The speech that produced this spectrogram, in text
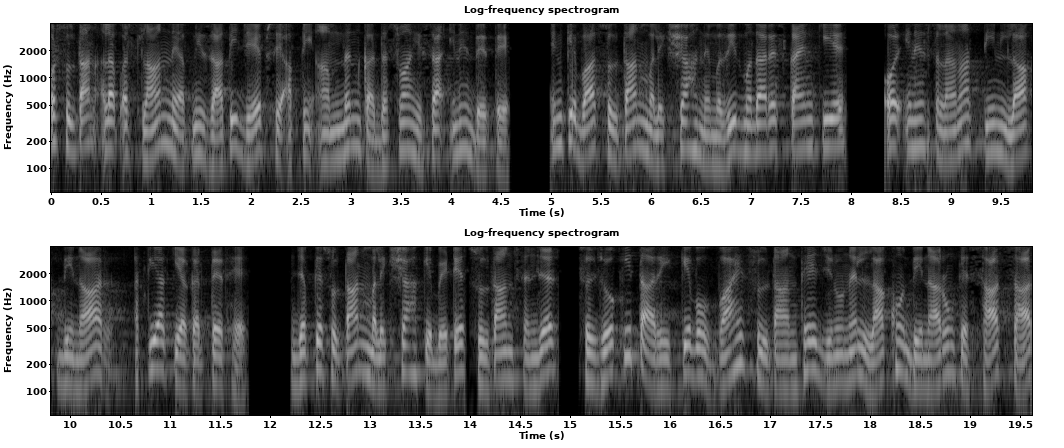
और सुल्तान अलब अरसलान ने अपनी ज़ाती जेब से अपनी आमदन का दसवां हिस्सा इन्हें देते। इनके बाद सुल्तान मलिक शाह ने मजीद मदारस कायम किए और इन्हें सालाना तीन लाख दिनार अतिया किया करते थे। जबकि सुल्तान मलिक शाह के बेटे सुल्तान संजर सलजोकी तारीख के वो वाहिद सुल्तान थे, जिन्होंने लाखों दिनारों के साथ साथ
